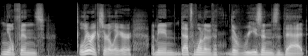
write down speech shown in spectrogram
Neil Finn's lyrics earlier. I mean, that's one of the, the reasons that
